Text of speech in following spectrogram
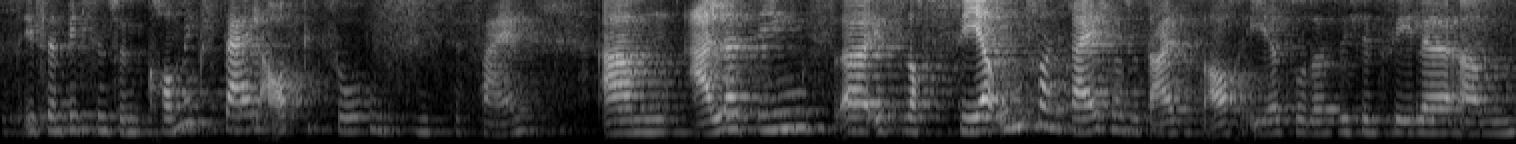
Es ist ein bisschen so im Comic-Style aufgezogen, das finde ich sehr fein. Ähm, allerdings äh, ist es auch sehr umfangreich, also da ist es auch eher so, dass ich empfehle, ähm,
